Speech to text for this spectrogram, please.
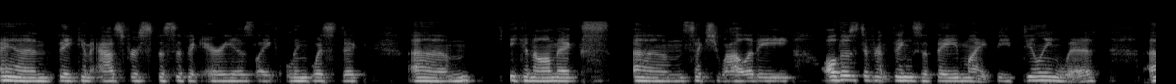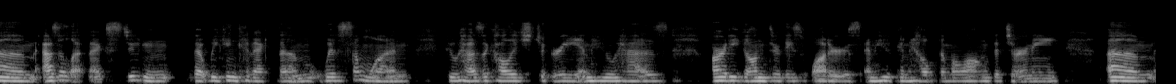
And they can ask for specific areas like linguistic, um, economics, um, sexuality, all those different things that they might be dealing with um, as a Latinx student that we can connect them with someone who has a college degree and who has already gone through these waters and who can help them along the journey. Um,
